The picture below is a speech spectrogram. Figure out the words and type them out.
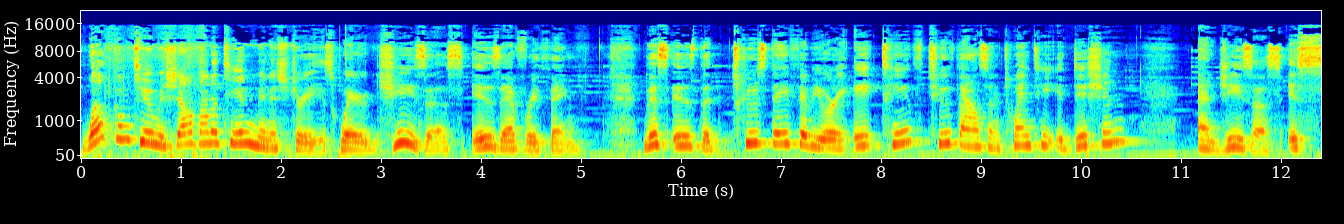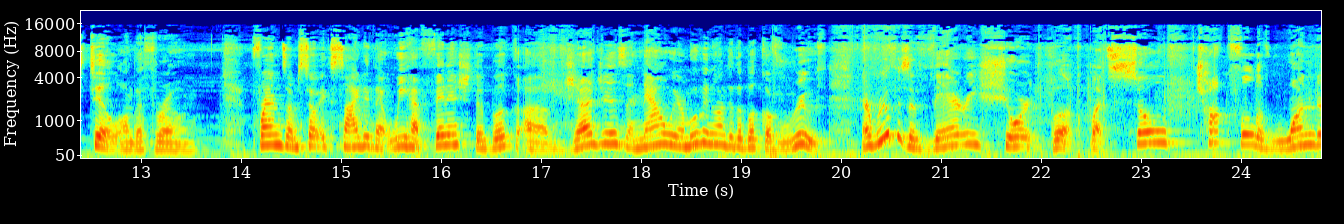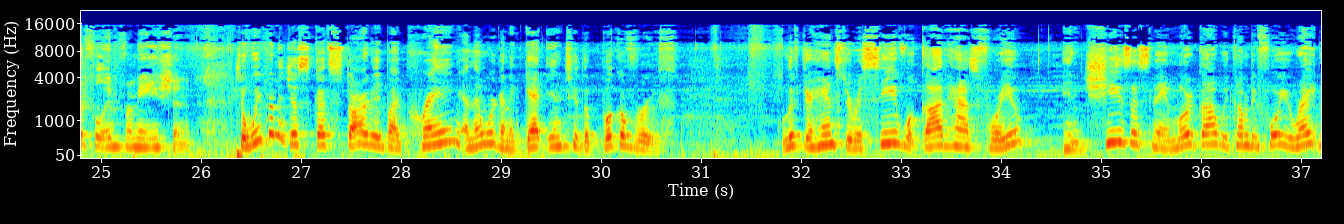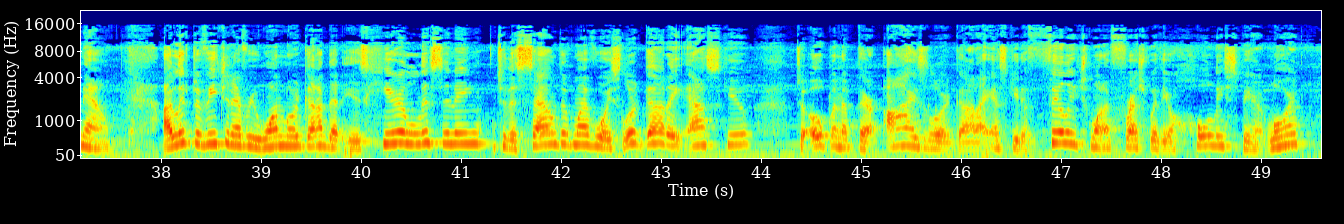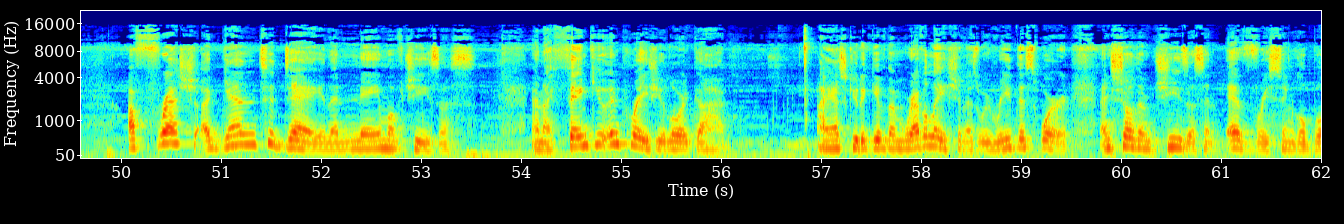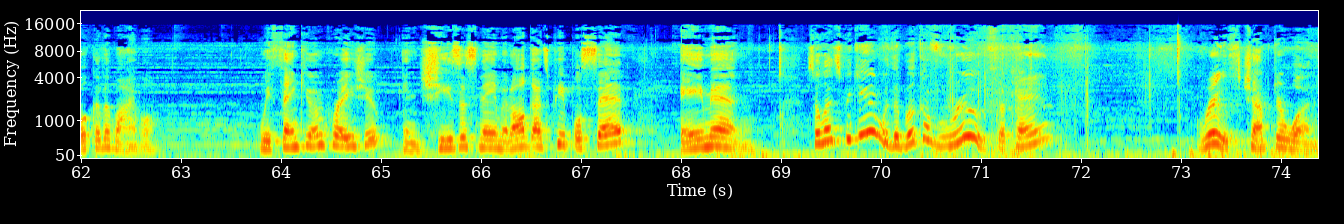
Welcome to Michelle Donatien Ministries, where Jesus is everything. This is the Tuesday, February 18th, 2020 edition, and Jesus is still on the throne. Friends, I'm so excited that we have finished the book of Judges and now we are moving on to the book of Ruth. Now, Ruth is a very short book, but so chock full of wonderful information. So we're going to just get started by praying and then we're going to get into the book of Ruth. Lift your hands to receive what God has for you. In Jesus' name, Lord God, we come before you right now. I lift of each and every one, Lord God, that is here listening to the sound of my voice. Lord God, I ask you to open up their eyes, Lord God. I ask you to fill each one afresh with your Holy Spirit. Lord, afresh again today in the name of Jesus. And I thank you and praise you, Lord God. I ask you to give them revelation as we read this word and show them Jesus in every single book of the Bible. We thank you and praise you in Jesus' name. And all God's people said, Amen. So let's begin with the book of Ruth, okay? Ruth chapter 1.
